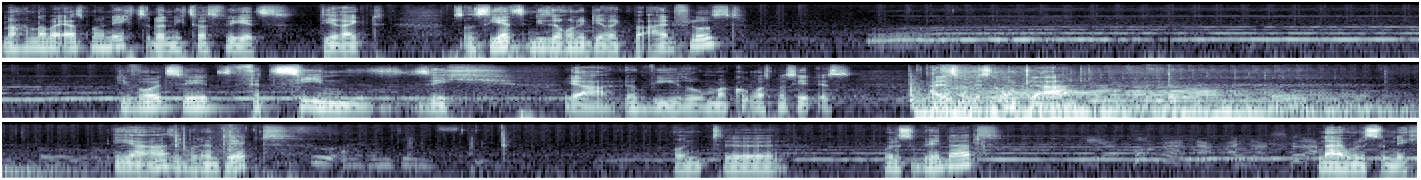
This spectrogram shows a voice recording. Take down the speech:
machen aber erstmal nichts oder nichts, was wir jetzt direkt, was uns jetzt in dieser Runde direkt beeinflusst. Die Volsee verziehen sich. Ja, irgendwie so. Mal gucken, was passiert ist. Alles war ein bisschen unklar. Ja, sie wurde entdeckt. Und, äh, wurdest du behindert? Nein, wurdest du nicht.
